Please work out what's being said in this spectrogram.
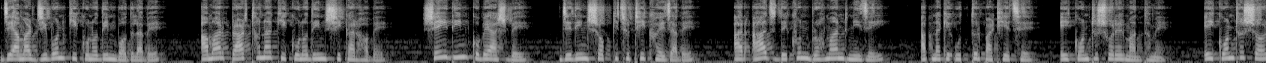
যে আমার জীবন কি কোনোদিন বদলাবে, আমার প্রার্থনা কি কোনোদিন স্বীকার হবে। সেই দিন কবে আসবে, যেদিন সব কিছু ঠিক হয়ে যাবে। আর আজ দেখুন ব্রহ্মাণ্ড নিজেই আপনাকে উত্তর পাঠিয়েছে এই কণ্ঠস্বরের মাধ্যমে। এই কণ্ঠস্বর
